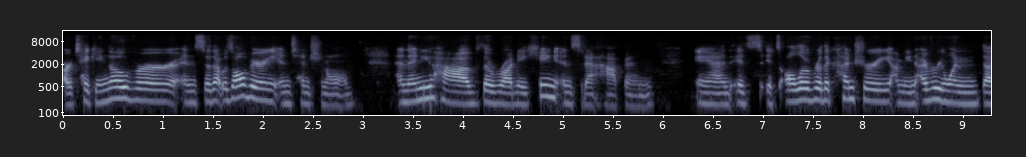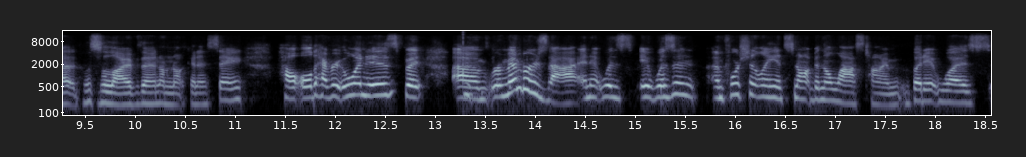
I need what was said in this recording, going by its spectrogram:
are taking over. And so that was all very intentional. And then you have the Rodney King incident happen and it's it's all over the country. I mean everyone that was alive then i'm not going to say how old everyone is but um, remembers that. And it was it wasn't unfortunately it's not been the last time but it was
